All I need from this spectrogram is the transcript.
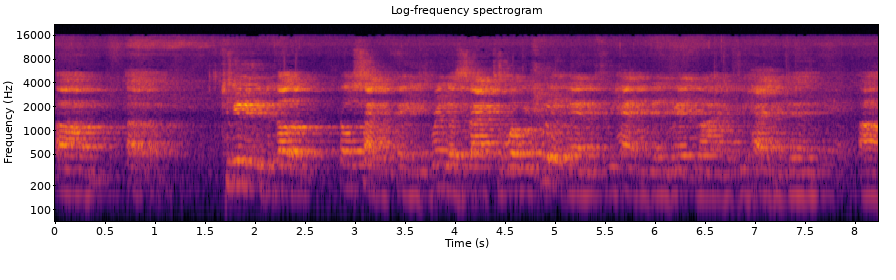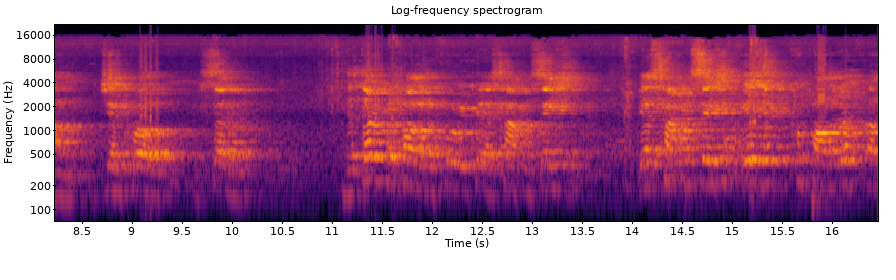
um, uh, community development, those type of things bring us back to what we would have been if we hadn't been redlined, if we hadn't been um, Jim Crow, etc. The third component of full repair is compensation. Yes, compensation is a component of, of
